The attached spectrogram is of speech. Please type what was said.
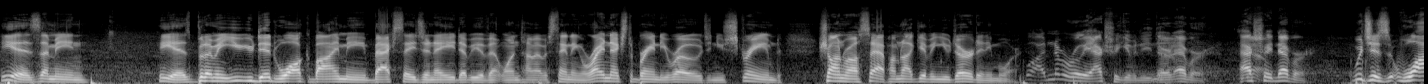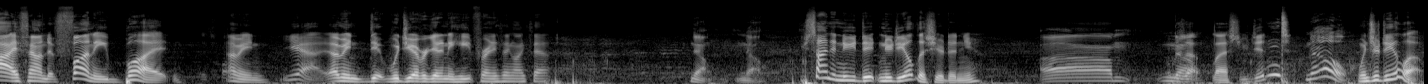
He is. I mean, he is. But I mean, you, you did walk by me backstage at an AEW event one time. I was standing right next to Brandi Rhodes, and you screamed, "Sean Ross Sapp, I'm not giving you dirt anymore." Well, I've never really actually given you dirt ever. Actually, never. Which is why I found it funny. But I mean, yeah. I mean, did, would you ever get any heat for anything like that? No, no. You signed a new de- new deal this year, didn't you? Um, Was no, that last you didn't? no. When's your deal up?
